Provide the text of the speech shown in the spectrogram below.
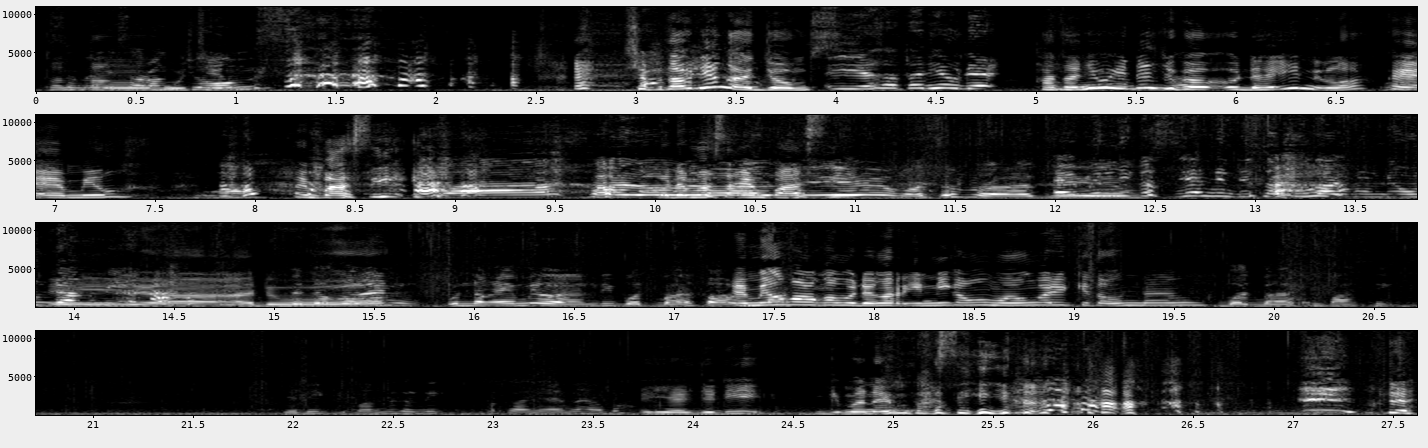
Tentang sebagai seorang bucin. joms. Eh, siapa tahu dia nggak joms? iya, saya tadi udah Katanya Wida juga udah ini loh, kayak Emil. empasi. wah. Udah masa empati. Masa. Emil nih kesian nih di satu kali belum diundang nih. iya, aduh. Betul kalian undang Emil lah nanti buat bahas soal Emil empati. kalau kamu denger ini kamu mau nggak kita undang? buat bahas empati. Jadi gimana tadi pertanyaannya apa? Iya, jadi gimana empatinya? Udah.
